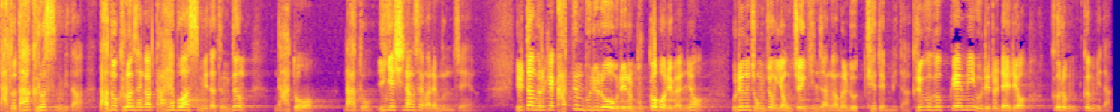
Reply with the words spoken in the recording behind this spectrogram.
나도 다 그렇습니다. 나도 그런 생각 다 해보았습니다. 등등. 나도, 나도. 이게 신앙생활의 문제예요. 일단 그렇게 같은 부류로 우리를 묶어버리면요. 우리는 종종 영적인 긴장감을 놓게 됩니다. 그리고 그 꿰이 우리를 내려 끕니다.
